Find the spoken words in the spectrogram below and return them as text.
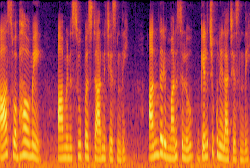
ఆ స్వభావమే ఆమెను సూపర్ స్టార్ని చేసింది. అందరి మనసులు గెలుచుకునేలా చేసింది.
